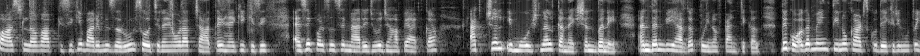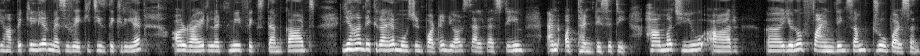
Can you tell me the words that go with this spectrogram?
past love आप किसी के बारे में ज़रूर सोच रहे हैं और आप चाहते हैं कि किसी ऐसे पर्सन से मैरिज हो जहाँ पे आपका एक्चुअल इमोशनल कनेक्शन बने। And then we have the queen of pentacle देखो, अगर मैं इन तीनों कार्ड्स को देख रही हूँ तो यहाँ पे क्लियर मैसेज एक ही चीज़ दिख रही है। All right let me fix them cards यहाँ दिख रहा है most important your self esteem and authenticity how much you are you know finding some true person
